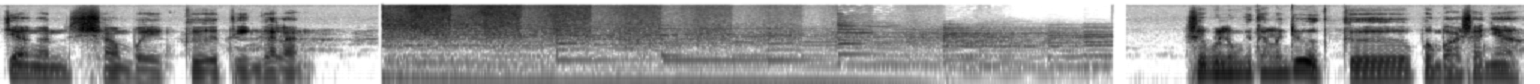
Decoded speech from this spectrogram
jangan sampai ketinggalan. Sebelum kita lanjut ke pembahasannya,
